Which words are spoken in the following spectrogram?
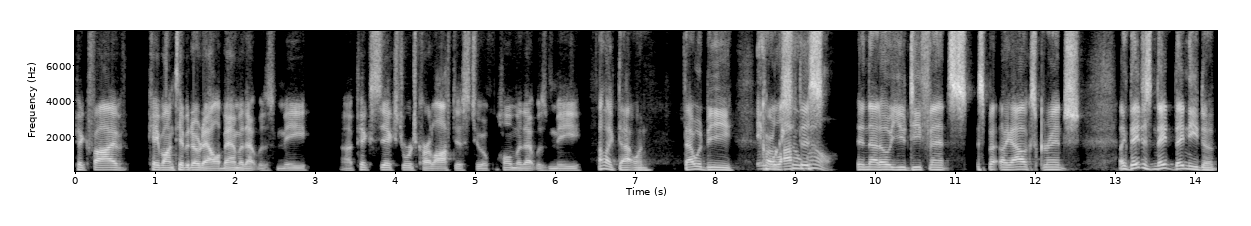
Pick five, Kayvon Thibodeaux to Alabama. That was me. Uh, pick six, George Karlaftis to Oklahoma. That was me. I like that one. That would be it Karlaftis. So well in that OU defense, like Alex Grinch, like they just they they need to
